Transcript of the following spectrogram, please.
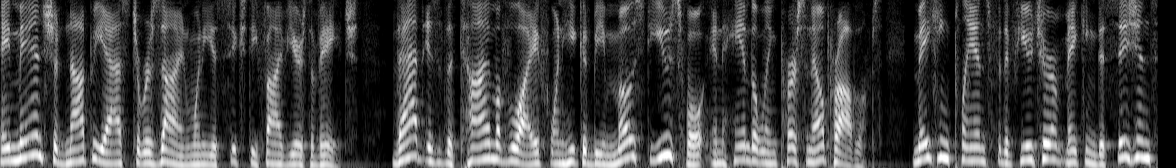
A man should not be asked to resign when he is 65 years of age. That is the time of life when he could be most useful in handling personnel problems, making plans for the future, making decisions,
